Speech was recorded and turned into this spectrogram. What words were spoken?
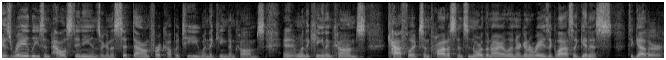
Israelis and Palestinians are going to sit down for a cup of tea when the kingdom comes. And when the kingdom comes, Catholics and Protestants in Northern Ireland are going to raise a glass of Guinness together.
